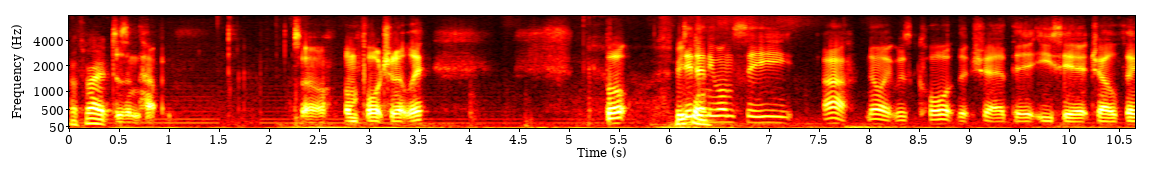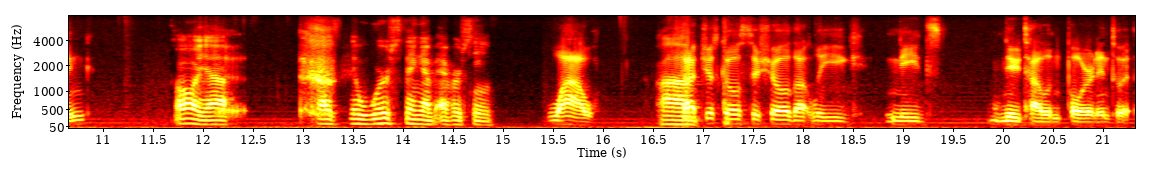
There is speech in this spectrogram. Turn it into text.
That's right. doesn't happen. So, unfortunately. But Speaking. did anyone see? Ah, no, it was Court that shared the ECHL thing. Oh yeah. Uh, That was the worst thing I've ever seen. Wow, um, that just goes to show that league needs new talent pouring into it.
